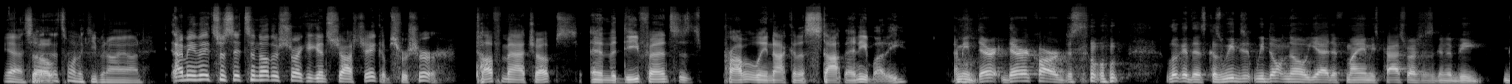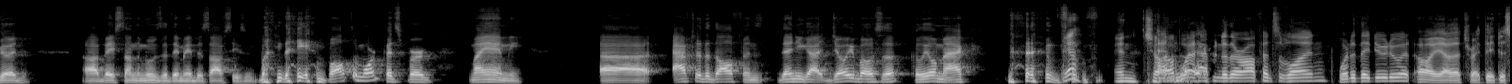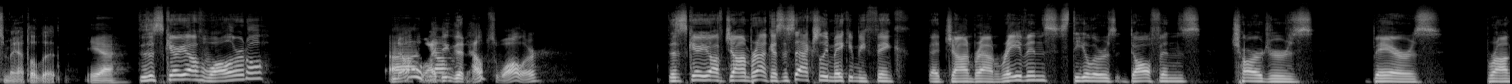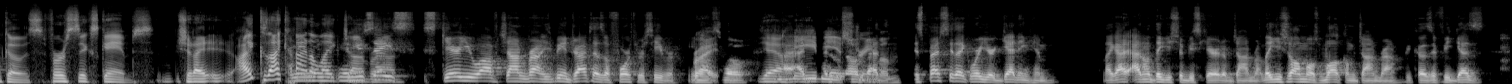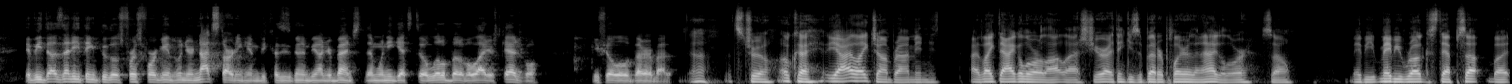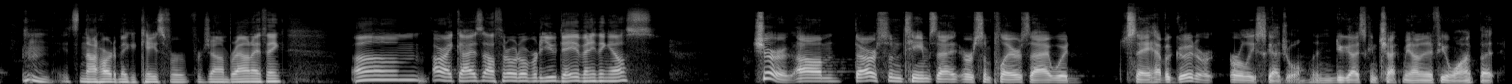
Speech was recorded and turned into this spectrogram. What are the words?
Yeah, so, So- that's one to keep an eye on. I mean, it's just it's another strike against Josh Jacobs for sure. Tough matchups, and the defense is probably not going to stop anybody. I mean, Derek, Derek Carr, just look at this because we we don't know yet if Miami's pass rush is going to be good uh, based on the moves that they made this offseason. But they Baltimore, Pittsburgh, Miami. Uh, after the Dolphins, then you got Joey Bosa, Khalil Mack. Yeah. And Chubb, And what happened to their offensive line? What did they do to it? Oh yeah, that's right. They dismantled it. yeah. does it scare you off Waller at all? Uh, no, I think that helps Waller. Does it scare you off John Brown? Because this is actually making me think that John Brown, Ravens, Steelers, Dolphins, Chargers, Bears, Broncos, first six games. Should I? I because I I kind mean, of when- like when John you Brown. say scare you off John Brown. He's being drafted as a fourth receiver, you know, Right. so yeah, I- I Maybe don't you stream him. especially like where you're getting him. Like I, I don't think you should be scared of John Brown. Like you should almost welcome John Brown because if he gets if he does anything through those first four games when you're not starting him because he's going to be on your bench, then when he gets to a little bit of a lighter schedule, you feel a little better about it. Oh, that's true. Okay, yeah, I like John Brown. I mean, I liked Agholor a lot last year. I think he's a better player than Agholor. So maybe maybe Rugg steps up, but it's not hard to make a case for for John Brown. I think. Um. All right, guys, I'll throw it over to you, Dave. Anything else? Sure. Um, there are some teams that or some players that I would say have a good or early schedule, and you guys can check me on it if you want. But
